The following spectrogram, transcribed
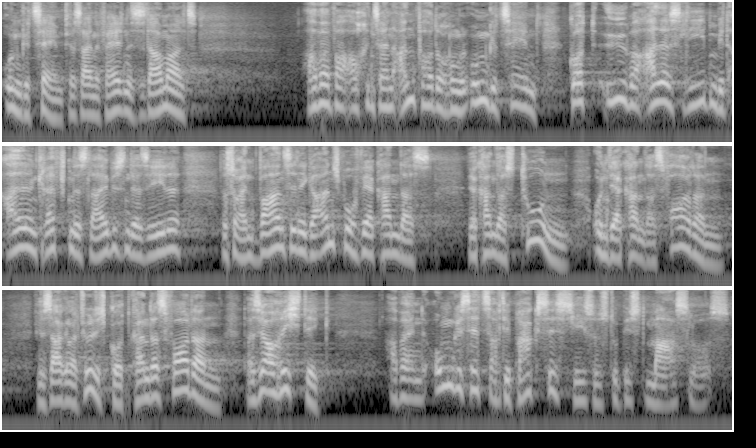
ungezähmt für seine Verhältnisse damals. Aber war auch in seinen Anforderungen ungezähmt. Gott über alles lieben mit allen Kräften des Leibes und der Seele. Das ist doch ein wahnsinniger Anspruch. Wer kann das? Wer kann das tun? Und wer kann das fordern? Wir sagen natürlich, Gott kann das fordern, das ist ja auch richtig. Aber umgesetzt auf die Praxis, Jesus, du bist maßlos.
